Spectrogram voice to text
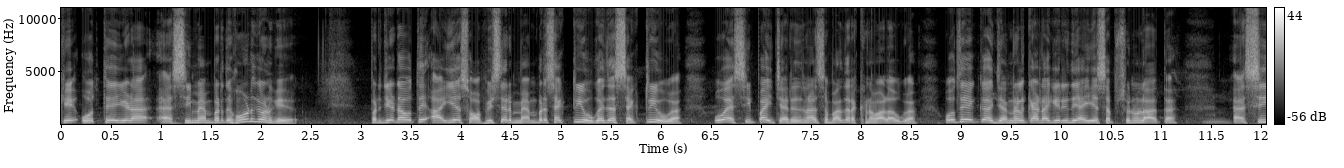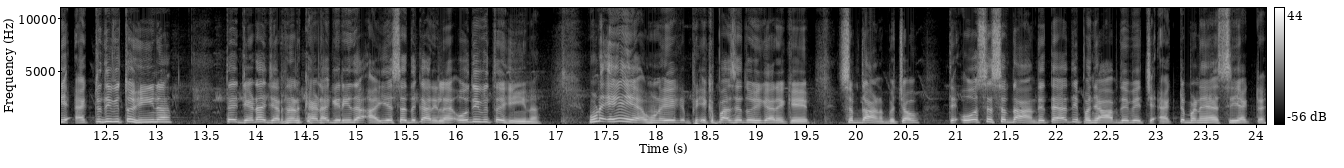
ਕਿ ਉੱਥੇ ਜਿਹੜਾ ਐਸਸੀ ਮੈਂਬਰ ਤੇ ਹੋਣਗੇ ਹੋਣਗੇ। ਪਰ ਜਿਹੜਾ ਉੱਥੇ ਆਈਐਸ ਆਫੀਸਰ, ਮੈਂਬਰ ਸੈਕਟਰੀ ਹੋਊਗਾ ਜਾਂ ਸੈਕਟਰੀ ਹੋਊਗਾ, ਉਹ ਐਸਸੀ ਭਾਈਚਾਰੇ ਦੇ ਨਾਲ ਸੰਬੰਧ ਰੱਖਣ ਵਾਲਾ ਹੋਊਗਾ। ਉੱਥੇ ਇੱਕ ਜਨਰਲ ਕੈਟਾਗਰੀ ਦੇ ਆਈਐਸ ਅਫਸਰ ਨੂੰ ਲਾਤਾ। ਐਸਸੀ ਐਕਟ ਦੀ ਵੀ ਤੋਹੀਨ ਆ ਤੇ ਜਿਹੜਾ ਜਨਰਲ ਕੈਟਾਗਰੀ ਦਾ ਆਈਐਸ ਅਧਿਕਾਰੀ ਲਾਇਆ, ਉਹਦੀ ਵੀ ਤੋਹੀਨ ਆ। ਹੁਣ ਇਹ ਹੈ, ਹੁਣ ਇਹ ਇੱਕ ਪਾਸੇ ਤੁਸੀਂ ਕਹ ਰਹੇ ਕਿ ਸੰਵਿਧਾਨ ਬਚਾਓ ਤੇ ਉਸ ਸੰਵਿਧਾਨ ਦੇ ਤਹਿਤ ਹੀ ਪੰਜਾਬ ਦੇ ਵਿੱਚ ਐਕਟ ਬਣਿਆ, ਐਸਸੀ ਐਕਟ।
